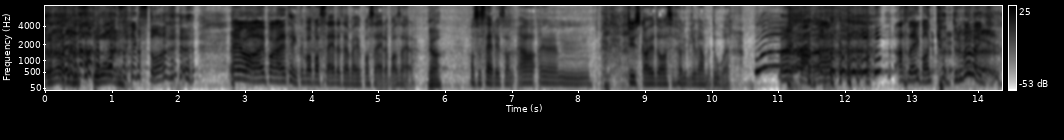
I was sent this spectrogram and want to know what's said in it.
Å ja, så du står! så jeg står. Jeg, bare, jeg, bare, jeg tenkte bare, bare si det til meg. Bare si det, bare si det. Ja. Og så sier de sånn Ja, ehm, du skal jo da selvfølgelig være med OL. Og jeg bare Altså, jeg bare Kødder du med meg?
